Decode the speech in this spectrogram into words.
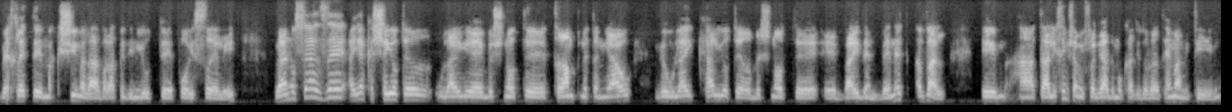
בהחלט מקשים על העברת מדיניות פרו-ישראלית, והנושא הזה היה קשה יותר אולי בשנות טראמפ-נתניהו, ואולי קל יותר בשנות ביידן-בנט, אבל התהליכים שהמפלגה הדמוקרטית עוברת הם האמיתיים,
